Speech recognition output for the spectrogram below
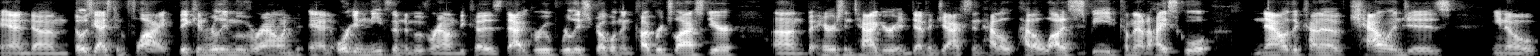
And um, those guys can fly. They can really move around, and Oregon needs them to move around because that group really struggled in coverage last year. Um, but Harrison Taggart and Devin Jackson had a, had a lot of speed coming out of high school. Now the kind of challenge is, you know,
